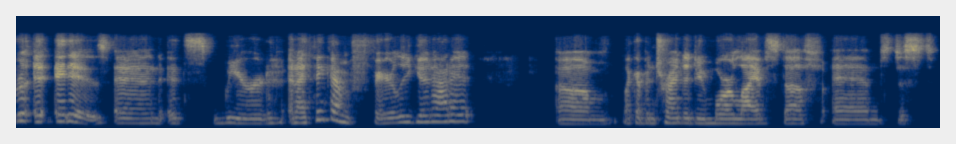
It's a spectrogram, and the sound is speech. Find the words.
it, it is and it's weird and i think i'm fairly good at it um like i've been trying to do more live stuff and just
